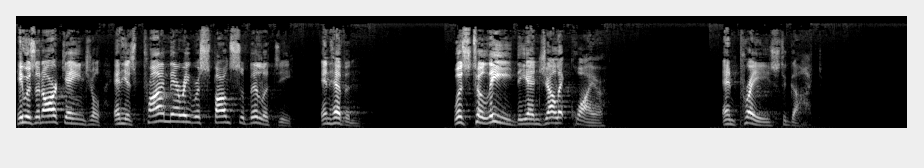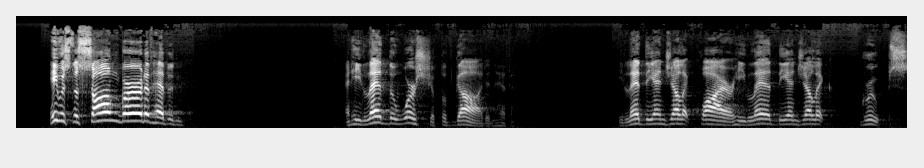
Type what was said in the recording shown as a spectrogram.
He was an archangel, and his primary responsibility in heaven was to lead the angelic choir and praise to God. He was the songbird of heaven. And he led the worship of God in heaven. He led the angelic choir. He led the angelic groups.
